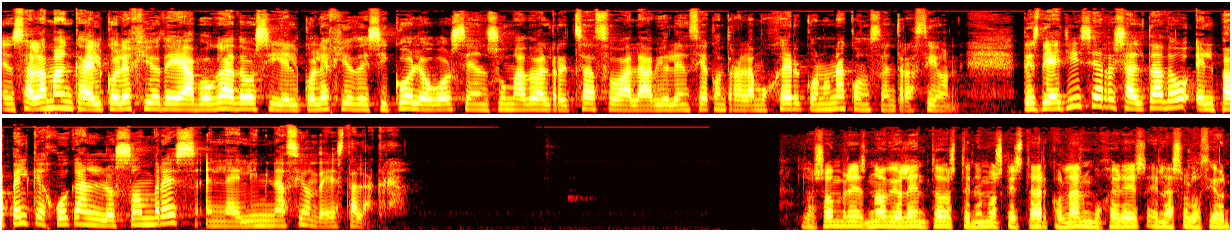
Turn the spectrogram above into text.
En Salamanca, el Colegio de Abogados y el Colegio de Psicólogos se han sumado al rechazo a la violencia contra la mujer con una concentración. Desde allí se ha resaltado el papel que juegan los hombres en la eliminación de esta lacra. Los hombres no violentos tenemos que estar con las mujeres en la solución.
